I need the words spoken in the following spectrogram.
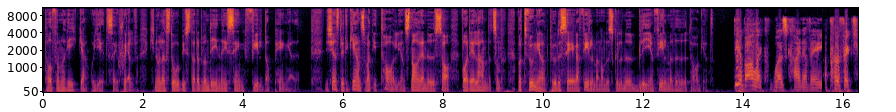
tar från de rika och ger till sig själv, knullar storbystade blondiner i säng fylld av pengar. Det känns lite grann som att Italien snarare än USA var det landet som var tvungen att producera filmen om det skulle nu bli en film överhuvudtaget. Diabolic was kind of a, a perfect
